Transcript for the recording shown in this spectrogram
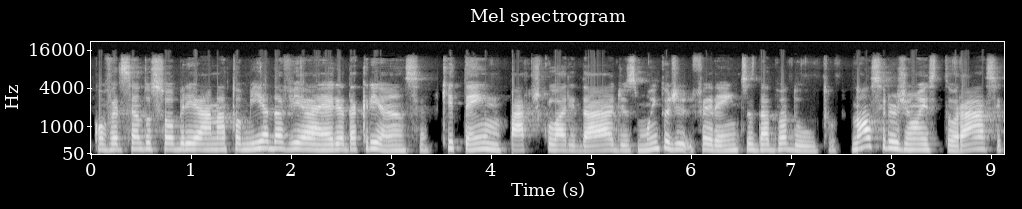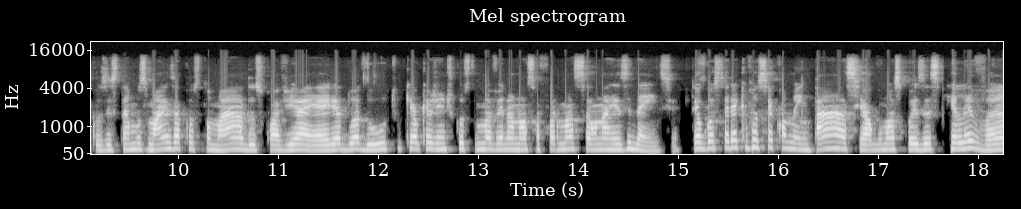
conversando sobre a anatomia da via aérea da criança, que tem particularidades muito diferentes da do adulto. Nós, cirurgiões torácicos, estamos mais acostumados com a via aérea do adulto, que é o que a gente costuma ver na nossa formação na residência. Então, eu gostaria que você comentasse algumas coisas relevantes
